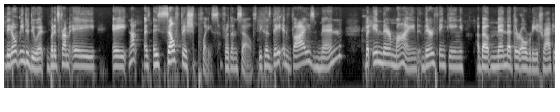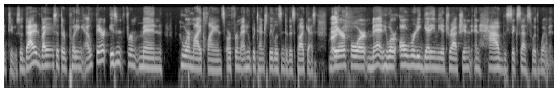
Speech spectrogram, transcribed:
They don't mean to do it, but it's from a a not a, a selfish place for themselves because they advise men, but in their mind they're thinking about men that they're already attracted to. So that advice that they're putting out there isn't for men who are my clients or for men who potentially listen to this podcast. Right. They're men who are already getting the attraction and have the success with women.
